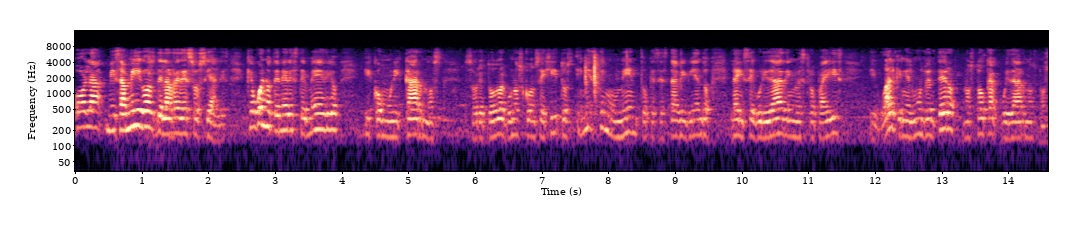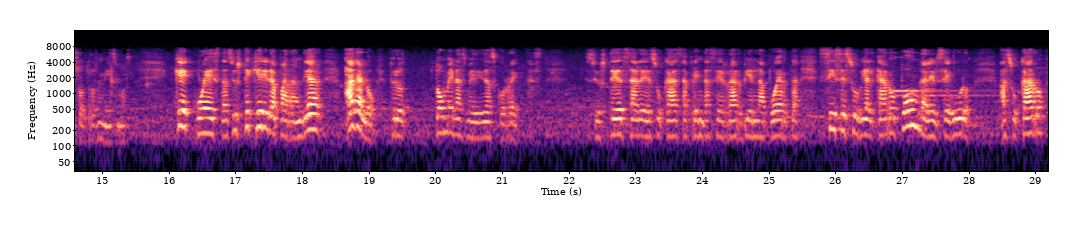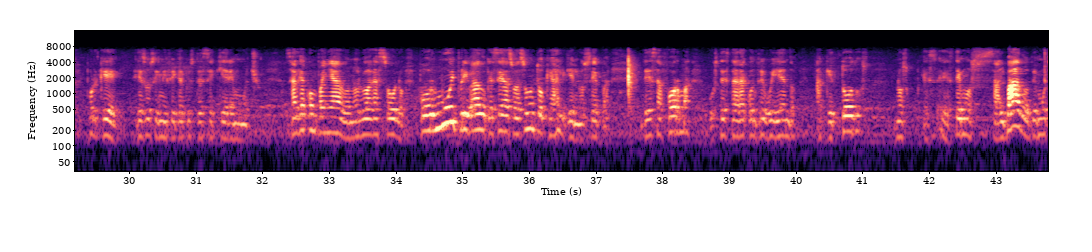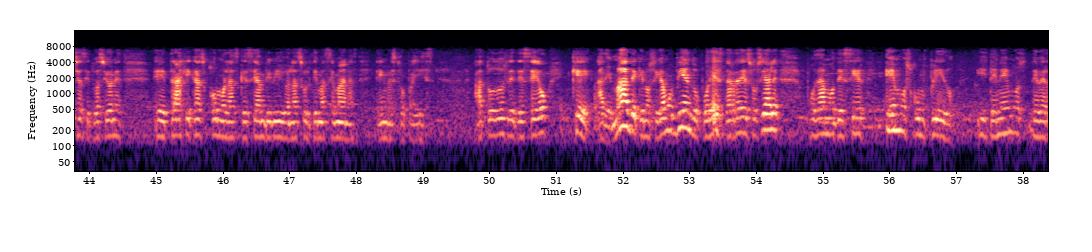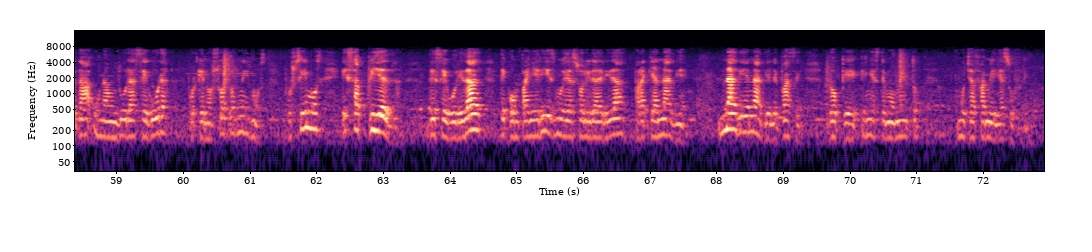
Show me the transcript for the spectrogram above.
Hola, mis amigos de las redes sociales. Qué bueno tener este medio y comunicarnos, sobre todo algunos consejitos en este momento que se está viviendo la inseguridad en nuestro país, igual que en el mundo entero, nos toca cuidarnos nosotros mismos. ¿Qué cuesta? Si usted quiere ir a parrandear, hágalo, pero tome las medidas correctas. Si usted sale de su casa, aprenda a cerrar bien la puerta. Si se sube al carro, póngale el seguro a su carro porque eso significa que usted se quiere mucho. Salga acompañado, no lo haga solo. Por muy privado que sea su asunto, que alguien lo sepa. De esa forma usted estará contribuyendo a que todos nos estemos salvados de muchas situaciones eh, trágicas como las que se han vivido en las últimas semanas en nuestro país a todos les deseo que, además de que nos sigamos viendo por estas redes sociales, podamos decir, hemos cumplido y tenemos de verdad una Honduras segura porque nosotros mismos pusimos esa piedra de seguridad, de compañerismo y de solidaridad para que a nadie, nadie, nadie le pase lo que en este momento muchas familias sufren.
